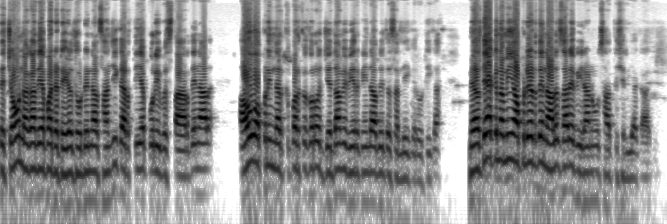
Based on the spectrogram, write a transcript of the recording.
ਤੇ ਚੌਂ ਨਗਾਂ ਦੀ ਆਪਾਂ ਡਿਟੇਲ ਤੁਹਾਡੇ ਨਾਲ ਸਾਂਝੀ ਕਰਤੀ ਆ ਪੂਰੀ ਵਿਸਤਾਰ ਦੇ ਨਾਲ। ਆਓ ਆਪਣੀ ਨਰਕ ਪਰਖ ਕਰੋ, ਜਿੱਦਾਂ ਵੀ ਵੀਰ ਕਹਿੰਦਾ ਆਪਦੀ ਤਸੱਲੀ ਕਰੋ, ਠੀਕ ਆ? ਮਿਲਦੇ ਆ ਇੱਕ ਨਵੀਂ ਅਪਡੇਟ ਦੇ ਨਾਲ ਸਾਰੇ ਵੀਰਾਂ ਨੂੰ। ਸਤਿ ਸ਼੍ਰੀ ਅਕਾਲ ਜੀ।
